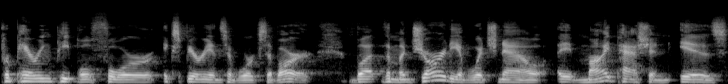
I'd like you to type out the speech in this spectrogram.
preparing people for experience of works of art, but the majority of which now, it, my passion is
